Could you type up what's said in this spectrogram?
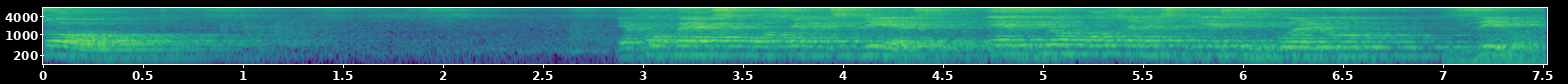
So f of x cos nx dx a0 cos nx dx is equal to 0.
